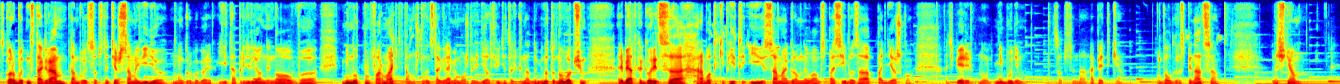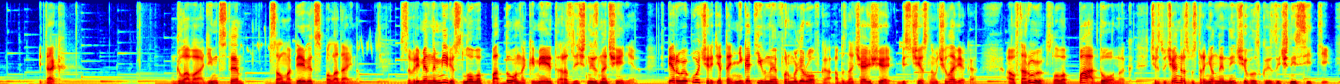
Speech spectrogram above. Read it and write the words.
Скоро будет Инстаграм, там будет, собственно, те же самые видео, ну, грубо говоря, какие-то определенные, но в минутном формате, потому что в Инстаграме можно делать видео только на одну минуту. Ну, в общем, ребят, как говорится, работа кипит, и самое огромное вам спасибо за поддержку. А теперь, ну, не будем, собственно, опять-таки, долго распинаться. Начнем. Итак, глава 11. Псалмопевец Паладайна. В современном мире слово «подонок» имеет различные значения. В первую очередь это негативная формулировка, обозначающая бесчестного человека, а во вторую – слово «подонок», чрезвычайно распространенное нынче в русскоязычной сети –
